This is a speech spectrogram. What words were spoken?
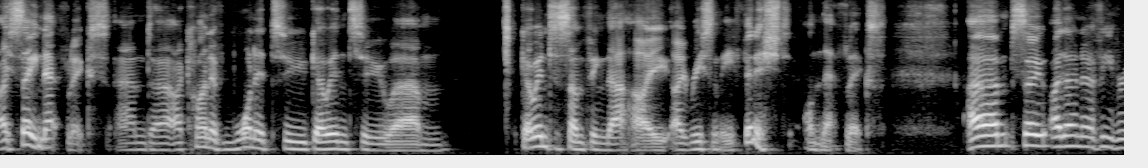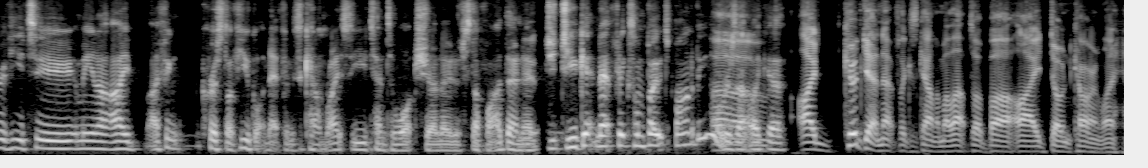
I say Netflix, and uh, I kind of wanted to go into um, go into something that I, I recently finished on Netflix. Um, so I don't know if either of you two. I mean, I I think Christoph, you've got a Netflix account, right? So you tend to watch a load of stuff. I don't know. Do, do you get Netflix on boats, Barnaby, or is that like a? Um, could get a Netflix account on my laptop, but I don't currently.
